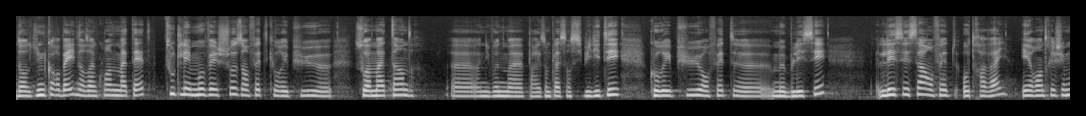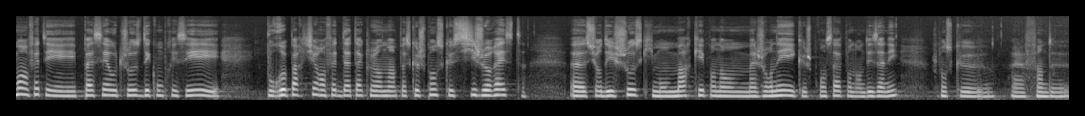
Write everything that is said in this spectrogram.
dans une corbeille, dans un coin de ma tête, toutes les mauvaises choses en fait qui auraient pu euh, soit m'atteindre euh, au niveau de ma, par exemple la sensibilité, qui auraient pu en fait euh, me blesser, laisser ça en fait au travail et rentrer chez moi en fait et passer à autre chose, décompresser et pour repartir en fait d'attaque le lendemain. Parce que je pense que si je reste euh, sur des choses qui m'ont marqué pendant ma journée et que je prends ça pendant des années, je pense que à la fin de,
